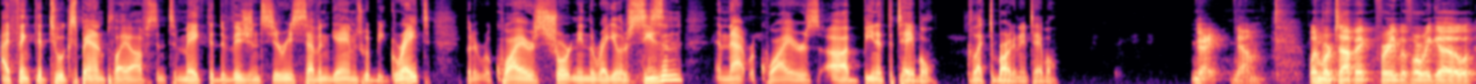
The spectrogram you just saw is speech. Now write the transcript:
I think that to expand playoffs and to make the division series seven games would be great, but it requires shortening the regular season and that requires uh, being at the table, collective bargaining table. Right. Yeah. One more topic for you before we go.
